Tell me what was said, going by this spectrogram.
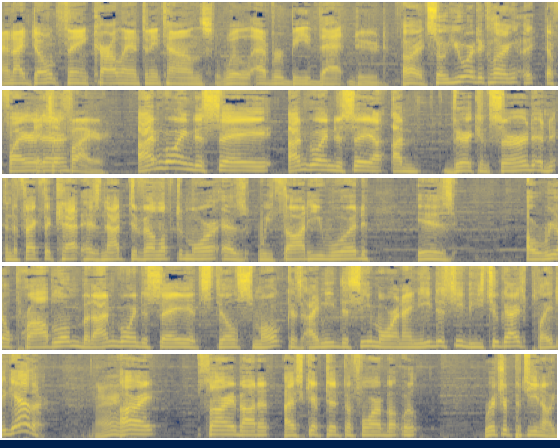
And I don't think Karl-Anthony Towns will ever be that dude. All right, so you are declaring a, a fire It's there? a fire. I'm going to say I'm going to say I'm very concerned, and, and the fact that KAT has not developed more as we thought he would is a real problem. But I'm going to say it's still smoke because I need to see more, and I need to see these two guys play together. All right. All right. Sorry about it. I skipped it before, but we'll, Richard Pitino,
